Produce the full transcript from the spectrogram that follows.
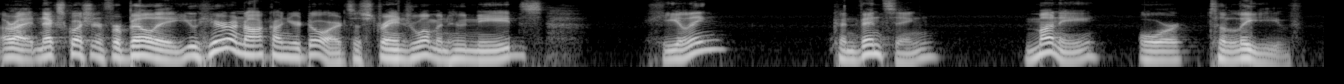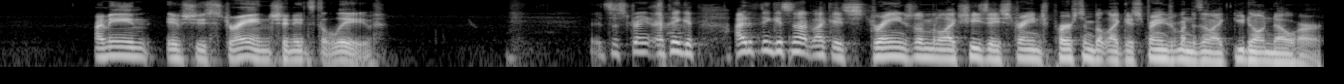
all right. Next question for Billy. You hear a knock on your door. It's a strange woman who needs healing, convincing, money, or to leave. I mean, if she's strange, she needs to leave. It's a strange. I think it. I think it's not like a strange woman, like she's a strange person, but like a strange woman is like you don't know her.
